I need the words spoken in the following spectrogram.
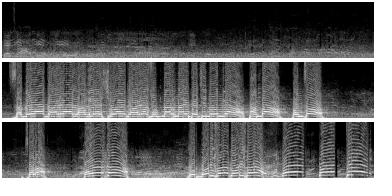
त्याच्या हात घेऊन सगळ्या गाड्या लागल्याशिवाय गाड्या सुटणार नाही त्याची नोंद घ्या. थांबा पंच. चला. तयार का? दोरी सोडा दोरी सोडा एक, दोन, तीन.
